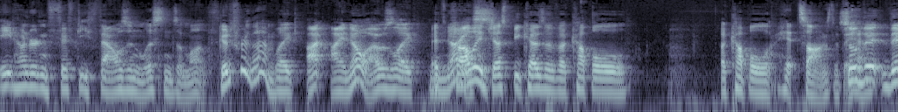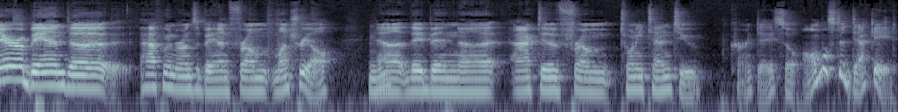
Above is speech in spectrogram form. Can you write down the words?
eight hundred and fifty thousand listens a month. Good for them. Like I, I know. I was like, it's nice. probably just because of a couple, a couple hit songs that they So had. they're a band. Uh, Half Moon Run's a band from Montreal. Mm-hmm. Uh, they've been uh, active from 2010 to current day, so almost a decade,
